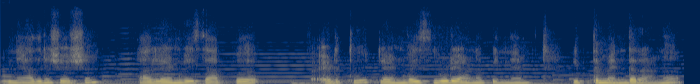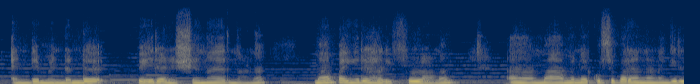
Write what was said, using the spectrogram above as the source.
പിന്നെ അതിനുശേഷം ലേൺ വൈസ് ആപ്പ് എടുത്തു. ലേൺ വൈസിലൂടെയാണ് പിന്നെ വിത്ത് മെന്ററാണ്. എന്റെ മെന്ററിന്റെ പേര് അനുഷ്യ നായർ എന്നാണ് മാം ഭയങ്കര ഹെൽപ്ഫുള്ളാണ് മാമിനെ കുറിച്ച് പറയാനാണെങ്കിൽ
